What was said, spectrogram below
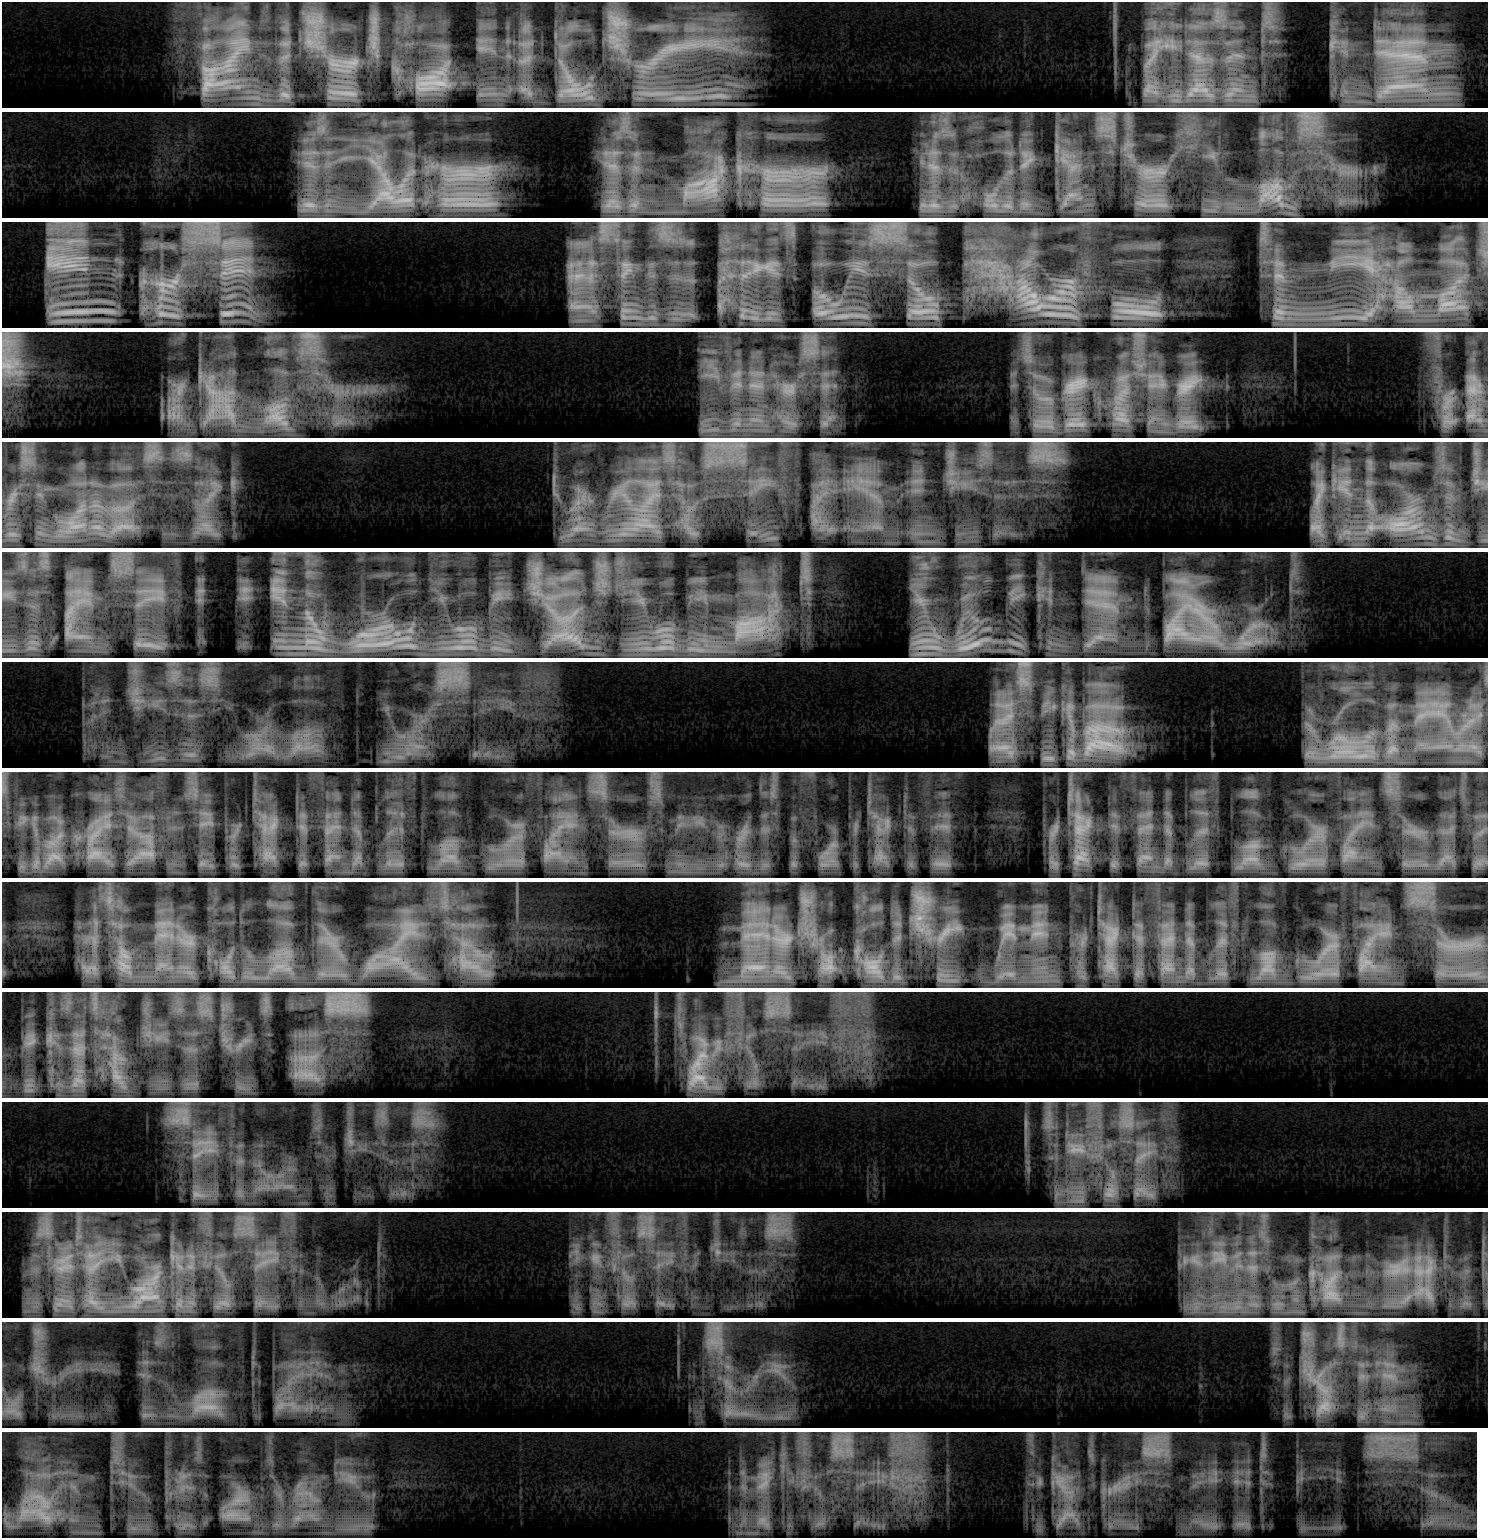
finds the church caught in adultery, but he doesn't condemn, he doesn't yell at her, he doesn't mock her, he doesn't hold it against her. He loves her in her sin. And I think this is, I think it's always so powerful to me how much our God loves her, even in her sin. And so, a great question, a great for every single one of us is like, do I realize how safe I am in Jesus? Like in the arms of Jesus, I am safe. In the world, you will be judged, you will be mocked, you will be condemned by our world. But in Jesus, you are loved, you are safe. When I speak about the role of a man, when I speak about Christ, I often say protect, defend, uplift, love, glorify, and serve. Some of you have heard this before protect, protect, defend, uplift, love, glorify, and serve. That's, what, that's how men are called to love their wives, how men are called to treat women protect, defend, uplift, love, glorify, and serve because that's how Jesus treats us. That's why we feel safe. Safe in the arms of Jesus. So, do you feel safe? I'm just going to tell you, you aren't going to feel safe in the world. You can feel safe in Jesus. Because even this woman caught in the very act of adultery is loved by him and so are you. So trust in Him, allow Him to put His arms around you and to make you feel safe. Through God's grace, may it be so.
